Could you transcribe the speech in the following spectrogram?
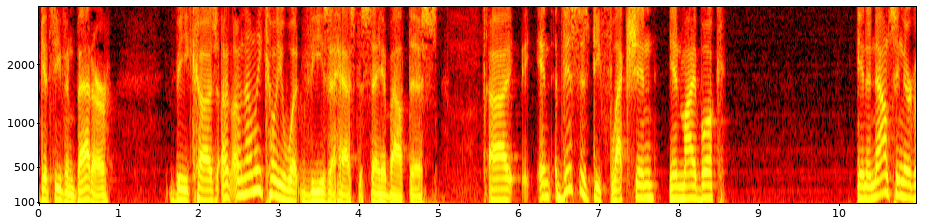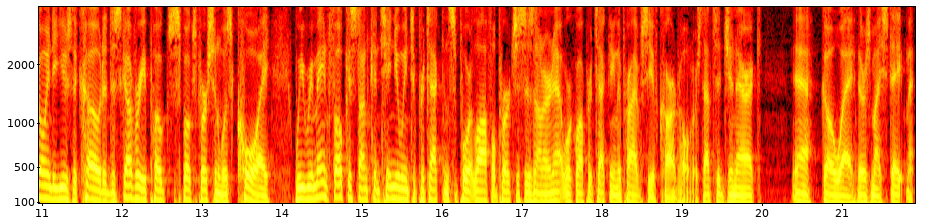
gets even better because uh, let me tell you what Visa has to say about this. Uh, and this is deflection in my book. In announcing they're going to use the code, a Discovery spokesperson was coy. We remain focused on continuing to protect and support lawful purchases on our network while protecting the privacy of cardholders. That's a generic, yeah, go away. There's my statement.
